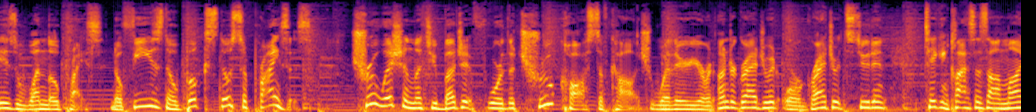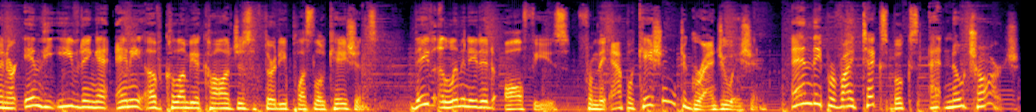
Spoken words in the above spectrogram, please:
is one low price. No fees, no books, no surprises. Truition lets you budget for the true cost of college, whether you're an undergraduate or graduate student, taking classes online or in the evening at any of Columbia College's 30 plus locations. They've eliminated all fees, from the application to graduation. And they provide textbooks at no charge.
